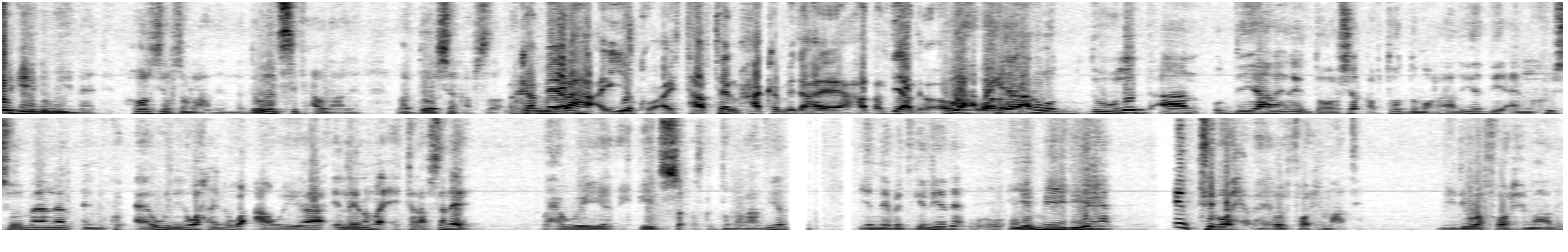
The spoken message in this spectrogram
ergeyna ugu yimaadeen. Hoorsi horsama hadleen dowladda si fiican wada hadleen waa doorasha qabsada marka meelaha iyaku ay taabteen maxaa ka mid ah haddii aad anigu dowlad aan u diyaarna inay doorasho qabto dimuqraadiyadii aynu ku somaliland aynu ku caawinayn waxaa inagu caawiyaa ilaynama ictiraafsanee waxa weeye geedi socodka dimuqraadiyadda iyo nabadgelyada iyo miidiyaha intiiba way fool xumaaday miidiya waa fool xumaaday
